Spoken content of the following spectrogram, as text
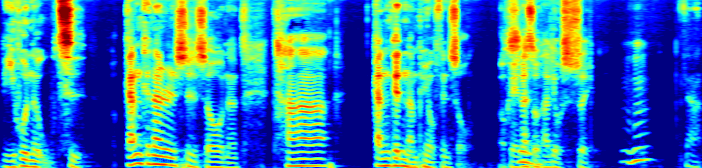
离婚了五次。刚跟他认识的时候呢，他。刚跟男朋友分手，OK，那时候他六十岁，嗯哼，那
